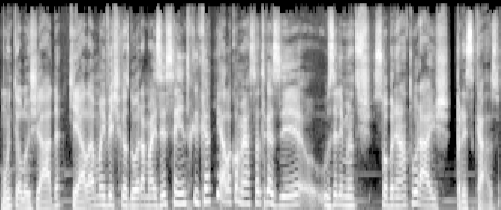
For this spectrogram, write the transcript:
muito elogiada, que ela é uma investigadora mais excêntrica e ela começa a trazer os elementos sobrenaturais pra esse caso.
